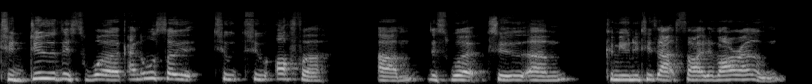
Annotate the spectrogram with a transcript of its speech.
to do this work, and also to to offer um, this work to um, communities outside of our own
